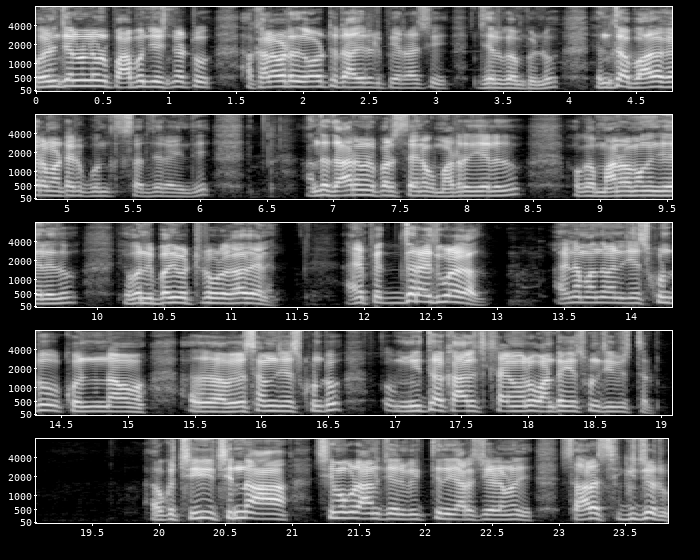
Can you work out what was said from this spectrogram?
పోయిన జన్మలో పాపం చేసినట్టు ఆ కలవడదు కాబట్టి రాజిరెడ్డి పేరు రాసి జైలు పంపిండు. ఎంత బాధాకరం అంటే ఆయన గొంతు సర్జరీ అయింది అంత దారుణమైన పరిస్థితి ఆయన ఒక మర్డర్ చేయలేదు ఒక మానవభంగం చేయలేదు. ఎవరిని ఇబ్బంది పెట్టడం కూడా కాదు ఆయన. ఆయన పెద్ద రైతు కూడా కాదు. అయినా మందం ఆయన చేసుకుంటూ కొన్ని వ్యవసాయం చేసుకుంటూ మిగతా కాలేజ్ టైంలో వంట చేసుకుని జీవిస్తాడు. ఒక చి చిన్న చీమ కూడా ఆన్ చేయని వ్యక్తిని అరెస్ట్ చేయడం అనేది చాలా సిగ్గుచేడు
